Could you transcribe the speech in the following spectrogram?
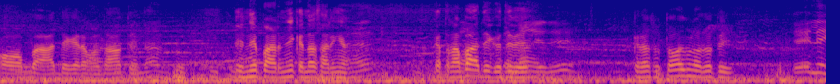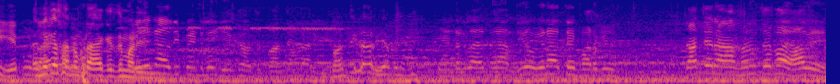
ਉਹ ਬਾਤ ਦੇ ਰਫਲਦਾ ਉੱਤੇ ਇਹਨੇ ਪਾੜਨੀ ਕਹਿੰਦਾ ਸਾਰੀਆਂ। ਕਤਨਾ ਬਾਤ ਦੇ ਉੱਤੇ ਵੇ? ਕਹਿੰਦਾ ਸੁੱਤਾ ਹੋਇਆ ਮਿਲਦਾ ਉੱਤੇ ਇਹ ਲਈਏ ਪੂਰਾ। ਇਹਨੇ ਕਿ ਸਾਨੂੰ ਫੜਾਇਆ ਕਿਤੇ ਮਾੜੀ ਇਹਦੇ ਨਾਲ ਦੀ ਪਿੰਡ ਲਈਏ ਤੇ ਬੰਦ ਲਈਏ ਬੰਦ ਕਰ ਰਹੀ ਆਪਣੀ। ਪਿੰਡ ਖਲਾ ਧਿਆਨਦੀ ਹੋਵੇ ਨਾ ਉੱਤੇ ਫੜ ਕੇ। ਚਾਚੇ ਰਾਮ ਸਾਨੂੰ ਉੱਤੇ ਭਾਇਆ ਵੇ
